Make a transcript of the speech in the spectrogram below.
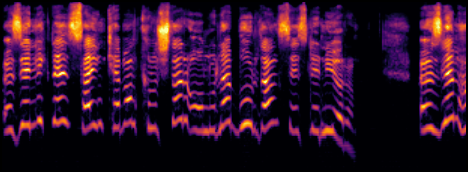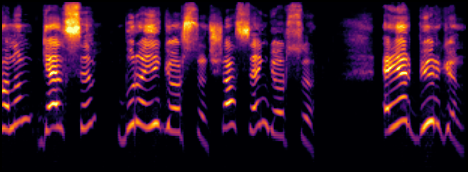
Özellikle Sayın Kemal Kılıçdaroğlu'na buradan sesleniyorum. Özlem Hanım gelsin, burayı görsün, şahsen görsün. Eğer bir gün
